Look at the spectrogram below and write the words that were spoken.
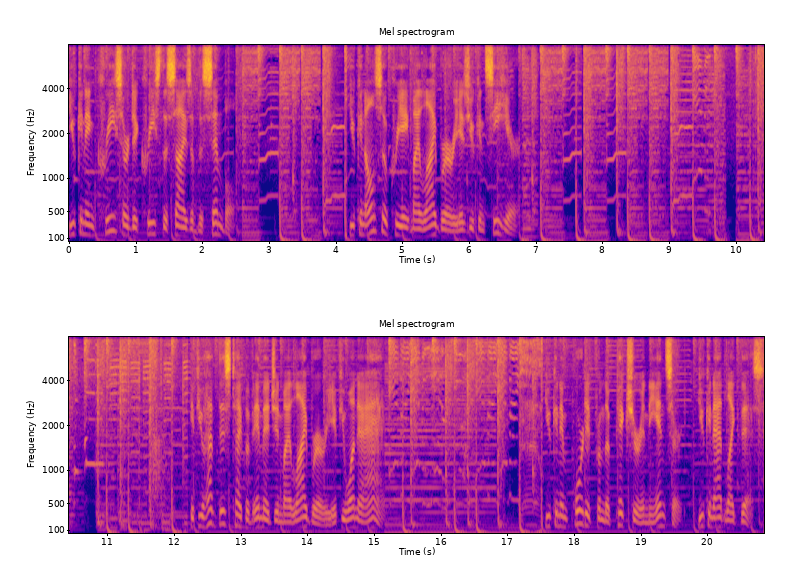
you can increase or decrease the size of the symbol. You can also create my library as you can see here. If you have this type of image in my library if you want to add, you can import it from the picture in the insert, you can add like this.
